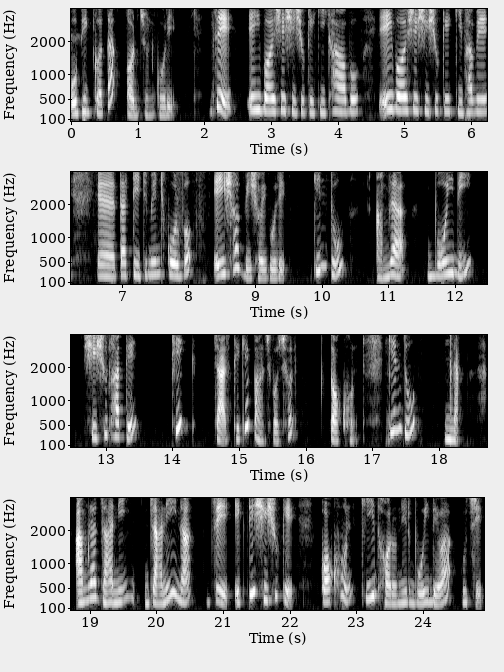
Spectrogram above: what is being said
অভিজ্ঞতা অর্জন করি যে, এই বয়সে শিশুকে কী খাওয়াবো, এই বয়সে শিশুকে কীভাবে তার ট্রিটমেন্ট করব এই সব বিষয়গুলি। কিন্তু আমরা বই দিই শিশুর হাতে ঠিক চার থেকে পাঁচ বছর তখন। কিন্তু না, আমরা জানি, জানিই না যে, একটি শিশুকে কখন কী ধরনের বই দেওয়া উচিত?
